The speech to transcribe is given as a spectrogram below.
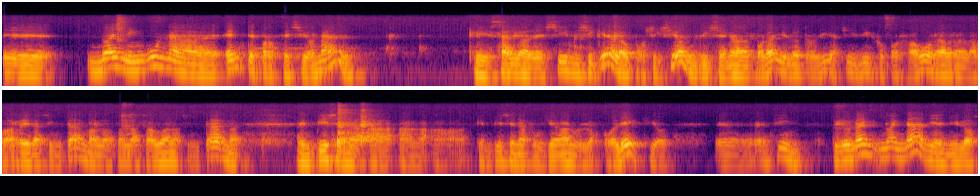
eh, no hay ninguna ente profesional que salga a decir, ni siquiera la oposición dice nada por ahí. El otro día sí dijo, por favor, abran las barreras internas, las, las aduanas internas, empiecen a, que empiecen a funcionar los colegios, eh, en fin. Pero no hay, no hay nadie, ni los,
